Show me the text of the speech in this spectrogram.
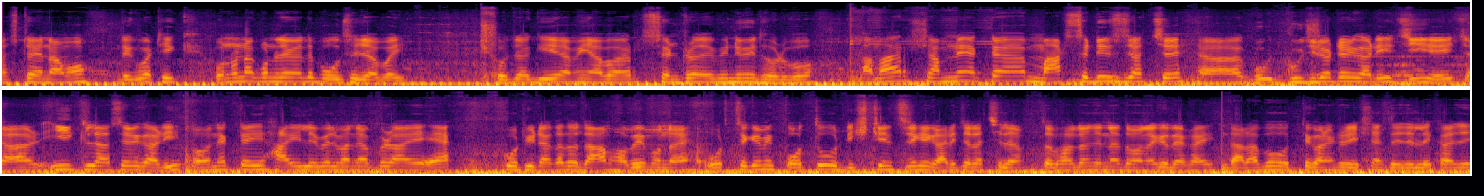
রাস্তায় নামো, দেখবা ঠিক কোনো না কোনো জায়গাতে পৌঁছে যাবাই সোজা গিয়ে আমি আবার সেন্ট্রাল অ্যাভিনিউই ধরবো। আমার সামনে একটা মার্সিডিস যাচ্ছে গুজরাটের গাড়ি জিএইচ আর ই ক্লাসের গাড়ি। অনেকটাই হাই লেভেল মানে প্রায় এক কোটি টাকা তো দাম হবে মনে হয়। ওর থেকে আমি কত ডিস্টেন্স রেখে গাড়ি চালাচ্ছিলাম, তো ভাবলাম যে না, তোমাদেরকে দেখাই। দাঁড়াবো ওর থেকে অনেকটা ডিস্টেন্স যে লেখা আছে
